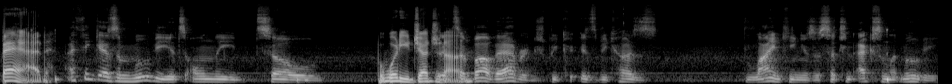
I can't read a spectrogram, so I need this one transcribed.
bad. I think as a movie, it's only so But what do you judge it it's on? It's above average. Because it's because Lion King is a, such an excellent movie,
